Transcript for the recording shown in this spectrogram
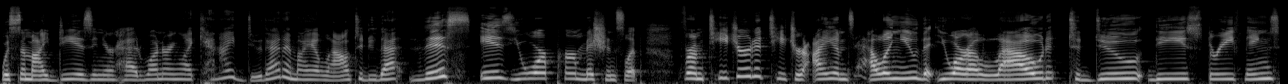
with some ideas in your head, wondering, like, can I do that? Am I allowed to do that? This is your permission slip. From teacher to teacher, I am telling you that you are allowed to do these three things.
